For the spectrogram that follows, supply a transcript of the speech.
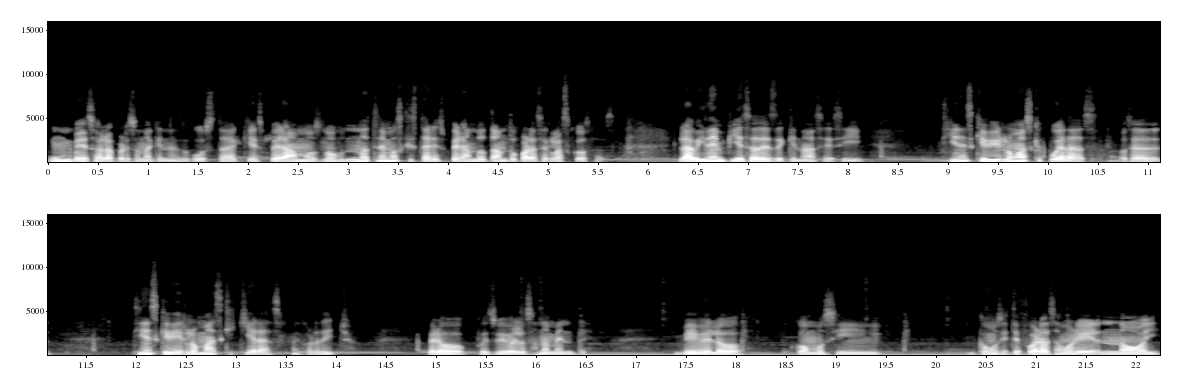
un beso a la persona que nos gusta? ¿Qué esperamos? No, no tenemos que estar esperando tanto para hacer las cosas. La vida empieza desde que naces y tienes que vivir lo más que puedas. O sea, tienes que vivir lo más que quieras, mejor dicho pero pues vívelo sanamente. Vívelo como si como si te fueras a morir no hoy,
